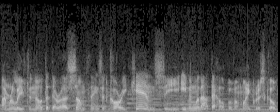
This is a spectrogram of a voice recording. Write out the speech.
I'm relieved to note that there are some things that Corey can see even without the help of a microscope.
